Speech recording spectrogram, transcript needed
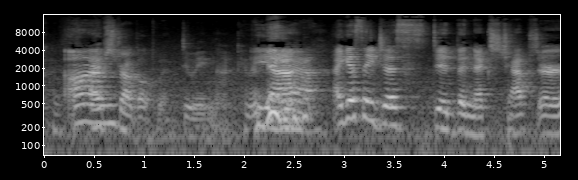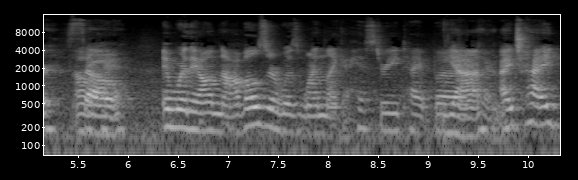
'Cause Um, I've struggled with doing that kind of thing. yeah. I guess I just did the next chapter, so. Okay. And were they all novels, or was one like a history type book? Yeah, and- I tried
